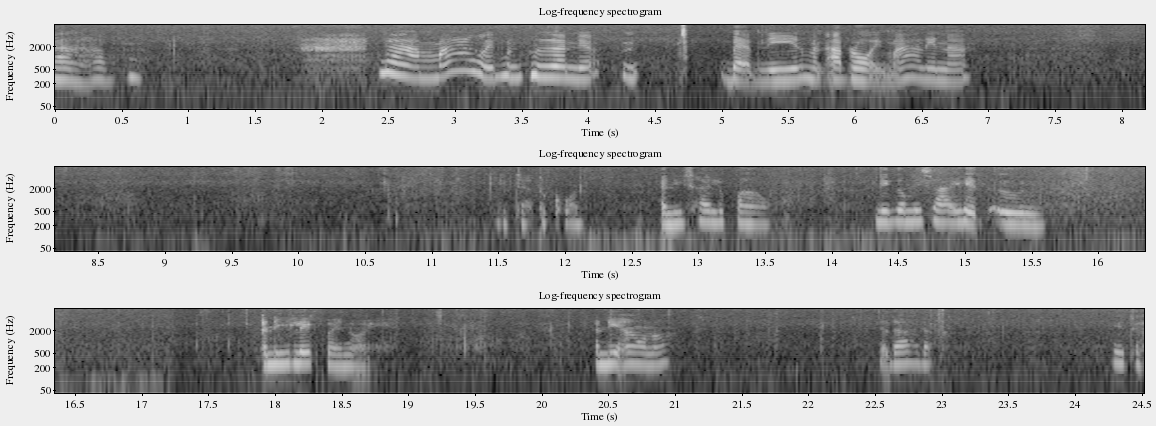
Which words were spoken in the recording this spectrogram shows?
งาม งามมากเลยเพื่อนๆเนี่ย แบบนี้มันอร่อยมากเลยนะนี่จ้ะทุกคน อันนี้ใช่หรือเปล่า นี่ก็ไม่ใช่เห็ดอื่น อันนี้เล็กไปหน่อย อันนี้เอาเนาะ จะได้ละนี่จ้ะ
